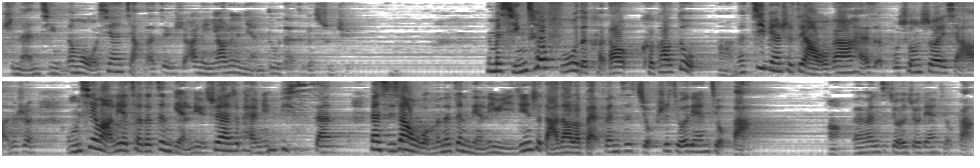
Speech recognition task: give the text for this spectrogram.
是南京。那么我现在讲的这个是二零幺六年度的这个数据。那么行车服务的可到可靠度啊，那即便是这样，我刚刚还是补充说一下啊，就是我们线网列车的正点率虽然是排名第三，但实际上我们的正点率已经是达到了百分之九十九点九八啊，百分之九十九点九八，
